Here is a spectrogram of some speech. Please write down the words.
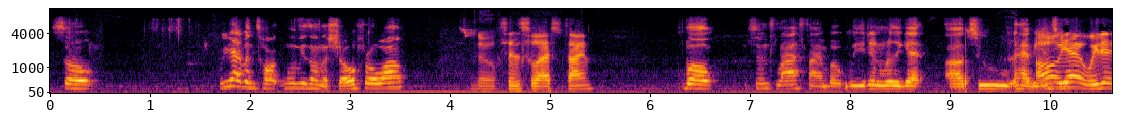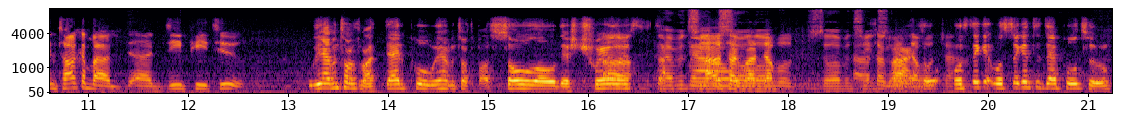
so we haven't talked movies on the show for a while. No. Since last time. Well, since last time, but we didn't really get uh, too heavy. Oh into it. yeah, we didn't talk about uh, DP two. We haven't talked about Deadpool. We haven't talked about Solo. There's trailers. Uh, and I haven't seen now. I was talking about double- Still haven't I was seen talking Solo. about Alright, double so we'll stick it. We'll stick it to Deadpool too.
